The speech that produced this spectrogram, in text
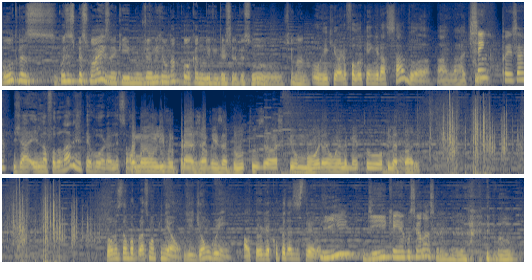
outras coisas pessoais, né? Que não- geralmente não dá pra colocar no livro em terceira pessoa, ou sei lá. O Rick Horda falou que é engraçado a, a narrativa. Sim, pois é. Já, ele não falou nada de terror, olha só. Como é um livro para jovens adultos, eu acho que o humor é um elemento obrigatório. Vamos então pra próxima opinião, de John Green, autor de A Culpa das Estrelas. E de quem é você, Alaska, né?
